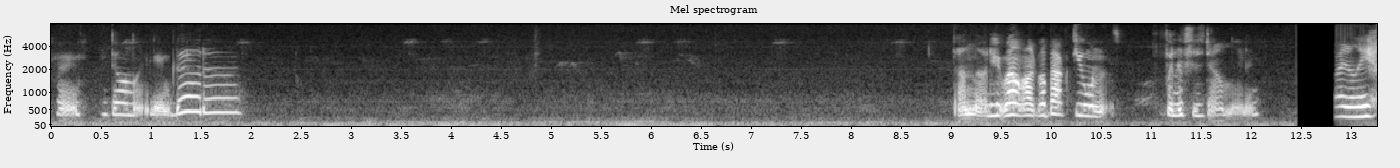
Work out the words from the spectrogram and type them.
Okay, download game data. Download here. Well, I'll go back to you when it's finishes downloading. Finally.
